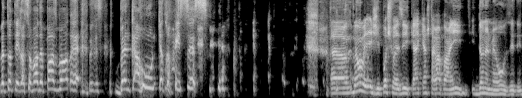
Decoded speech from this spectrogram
Là, toi, t'es receveur de passe. T'es- Ben Cahoon, 86. Euh, non, mais j'ai pas choisi. Quand, quand je suis arrivé en première il, donne un numéro. sais, des-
